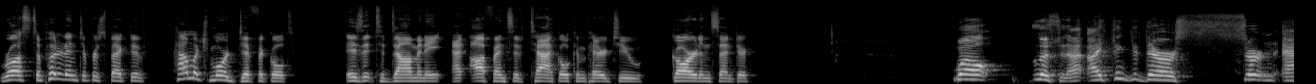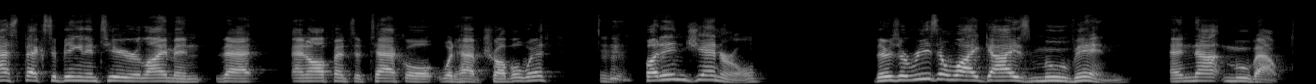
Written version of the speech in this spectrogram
Ross, to put it into perspective, how much more difficult is it to dominate at offensive tackle compared to guard and center? Well, listen, I, I think that there are certain aspects of being an interior lineman that an offensive tackle would have trouble with. Mm-hmm. But in general, there's a reason why guys move in and not move out.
